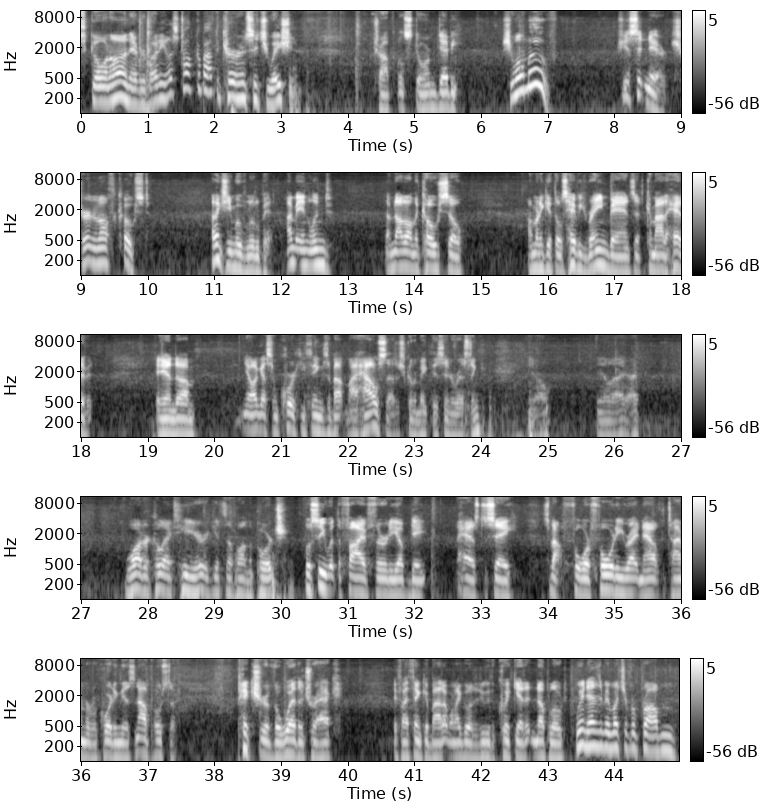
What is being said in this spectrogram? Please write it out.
What's going on, everybody? Let's talk about the current situation. Tropical storm Debby. She won't move. She's sitting there, churning off the coast. I think she moved a little bit. I'm inland. I'm not on the coast, so I'm going to get those heavy rain bands that come out ahead of it. And, um, you know, I got some quirky things about my house that is going to make this interesting. You know, you know, I, I water collects here. It gets up on the porch. We'll see what the 5:30 update has to say. It's about 4:40 right now at the time of recording this, and I'll post a picture of the weather track if I think about it when I go to do the quick edit and upload. Wind hasn't been much of a problem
